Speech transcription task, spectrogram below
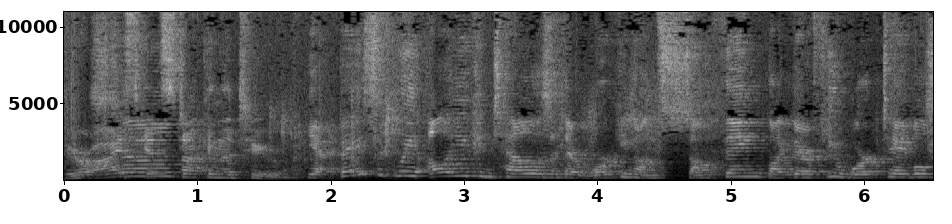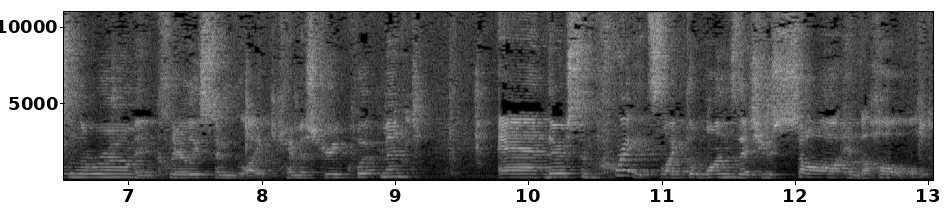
Your eyes So- get stuck in the tube. Yeah, basically all you can tell is that they're working on something. Like there are a few work tables in the room and clearly some like chemistry equipment. And there's some crates like the ones that you saw in the hold.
